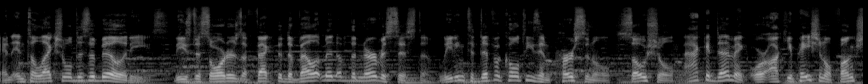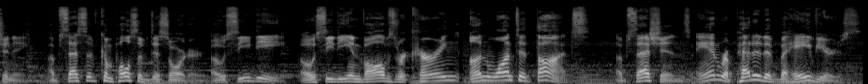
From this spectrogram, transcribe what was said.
and intellectual disabilities. These disorders affect the development of the nervous system, leading to difficulties in personal, social, academic, or occupational functioning. Obsessive compulsive disorder, OCD. OCD involves recurring, unwanted thoughts, obsessions, and repetitive behaviors,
